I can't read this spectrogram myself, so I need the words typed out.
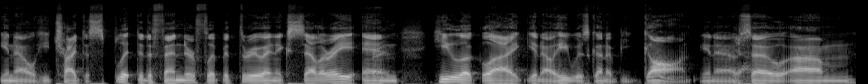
you know, he tried to split the defender, flip it through, and accelerate, and right. he looked like you know he was going to be gone. You know, yeah. so um,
